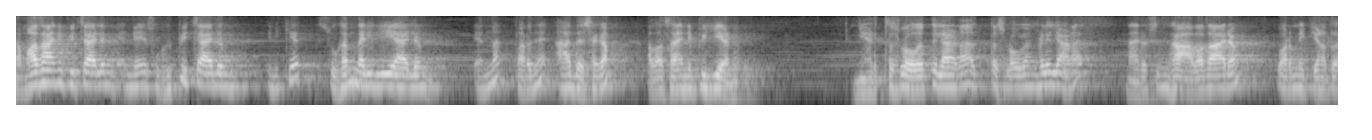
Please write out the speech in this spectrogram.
സമാധാനിപ്പിച്ചാലും എന്നെ സുഖിപ്പിച്ചാലും എനിക്ക് സുഖം നൽകിയാലും എന്ന് പറഞ്ഞ് ആ ദശകം അവസാനിപ്പിക്കുകയാണ്. ഇനി അടുത്ത ശ്ലോകത്തിലാണ് അടുത്ത ശ്ലോകങ്ങളിലാണ് നരസിംഹ അവതാരം വർണിക്കുന്നത്.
